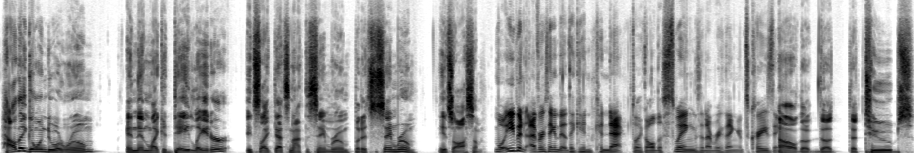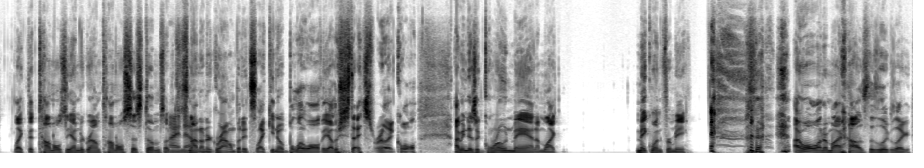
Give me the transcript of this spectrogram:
How they go into a room and then like a day later, it's like that's not the same room, but it's the same room. It's awesome. well, even everything that they can connect, like all the swings and everything, it's crazy. Oh, the the the tubes, like the tunnels, the underground tunnel systems. I It's know. not underground, but it's like you know below all the other stuff. It's really cool. I mean, as a grown man, I'm like, make one for me. I want one in my house. This looks like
